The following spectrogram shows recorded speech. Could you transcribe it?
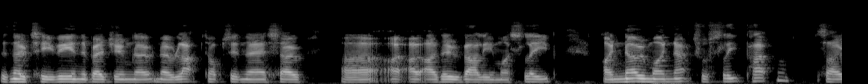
There's no TV in the bedroom, no no laptops in there, so uh, I, I, do value my sleep. I know my natural sleep pattern, so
